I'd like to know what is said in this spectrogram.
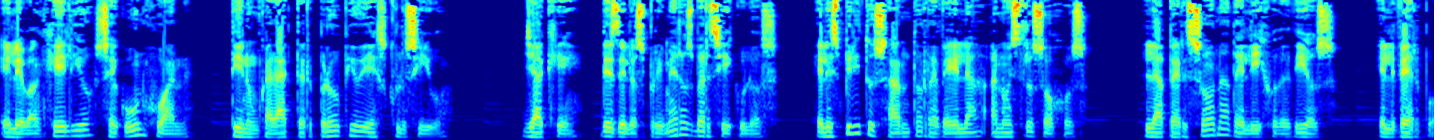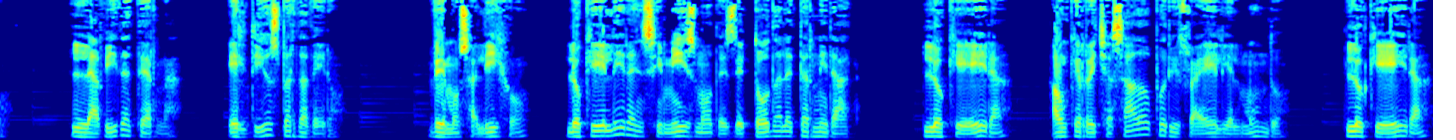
El Evangelio, según Juan, tiene un carácter propio y exclusivo, ya que, desde los primeros versículos, el Espíritu Santo revela a nuestros ojos la persona del Hijo de Dios, el Verbo, la vida eterna, el Dios verdadero. Vemos al Hijo, lo que Él era en sí mismo desde toda la eternidad, lo que era, aunque rechazado por Israel y el mundo, lo que era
